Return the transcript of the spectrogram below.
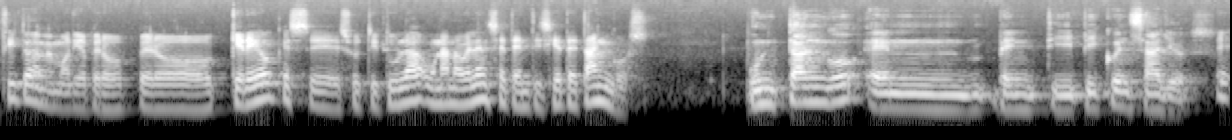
cito de memoria, pero, pero creo que se subtitula una novela en 77 tangos. Un tango en veintipico ensayos. Eh,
